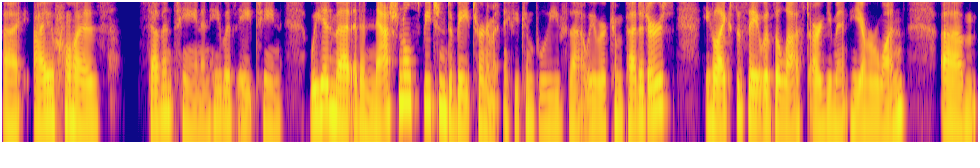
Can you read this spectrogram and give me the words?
uh, I was 17 and he was 18. We had met at a national speech and debate tournament, if you can believe that. We were competitors. He likes to say it was the last argument he ever won. Um,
